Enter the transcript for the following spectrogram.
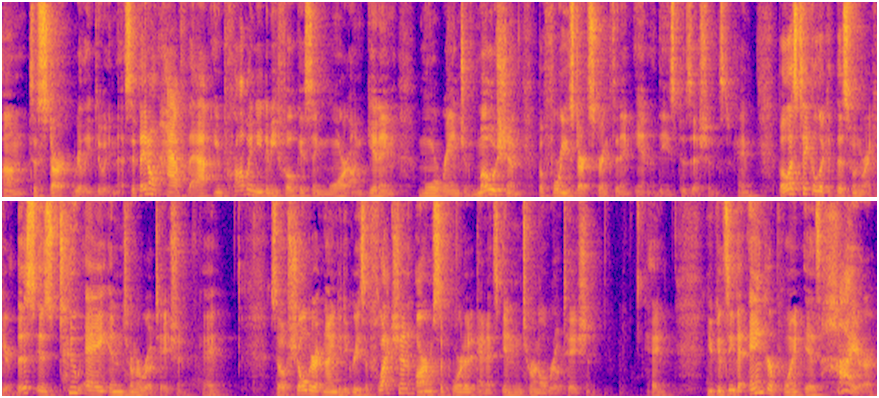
um, to start really doing this. If they don't have that, you probably need to be focusing more on getting more range of motion before you start strengthening in these positions, okay? But let's take a look at this one right here. This is 2A internal rotation, okay? So shoulder at 90 degrees of flexion, arm supported, and it's internal rotation okay? You can see the anchor point is higher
